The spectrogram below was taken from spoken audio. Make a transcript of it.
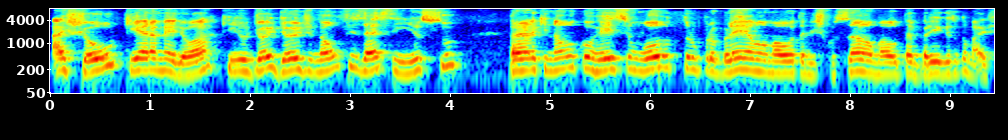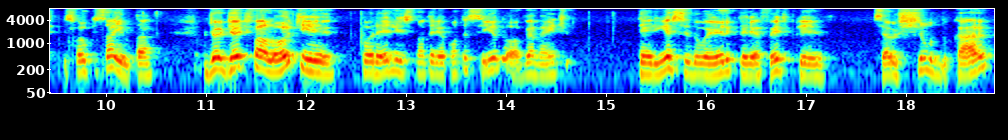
achou que era melhor que o Joy Judge não fizesse isso para que não ocorresse um outro problema, uma outra discussão, uma outra briga e tudo mais. Isso foi o que saiu, tá? O Judge falou que por ele isso não teria acontecido, obviamente. Teria sido ele que teria feito, porque esse é o estilo do cara.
